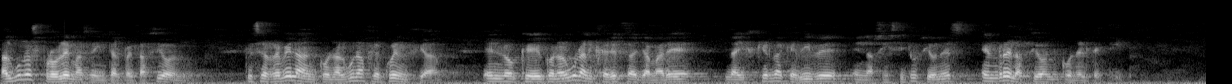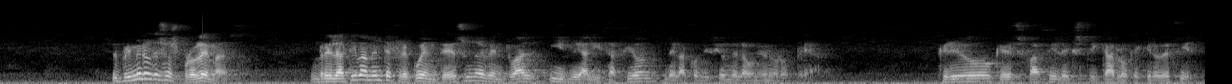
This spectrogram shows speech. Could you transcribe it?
algunos problemas de interpretación que se revelan con alguna frecuencia en lo que con alguna ligereza llamaré la izquierda que vive en las instituciones en relación con el TTIP. El primero de esos problemas, relativamente frecuente, es una eventual idealización de la condición de la Unión Europea. Creo que es fácil explicar lo que quiero decir.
